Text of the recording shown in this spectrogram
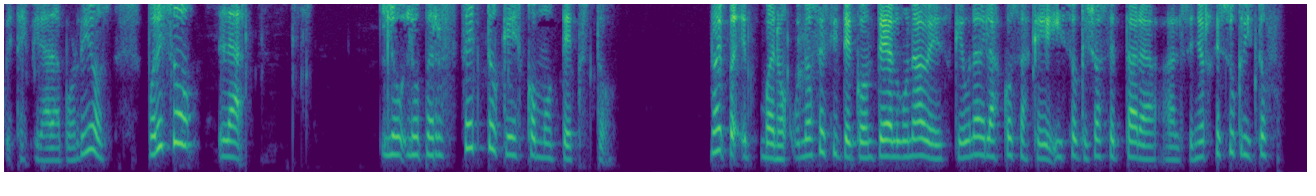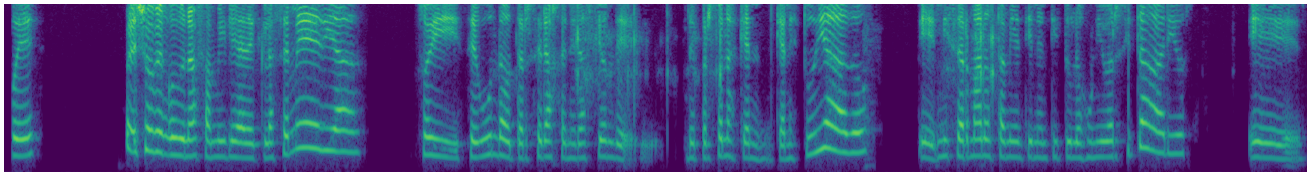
está inspirada por Dios. Por eso la, lo perfecto que es como texto. No eh, bueno, no sé si te conté alguna vez que una de las cosas que hizo que yo aceptara al Señor Jesucristo fue, pues yo vengo de una familia de clase media, soy segunda o tercera generación de, de personas que han, que han estudiado, eh, mis hermanos también tienen títulos universitarios, eh,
